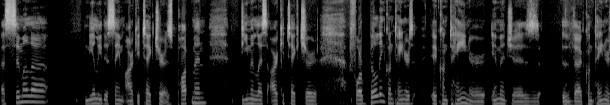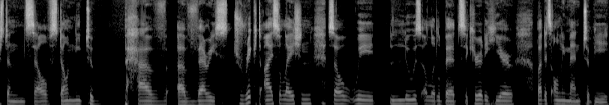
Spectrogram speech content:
a similar, nearly the same architecture as Podman, daemonless architecture. For building containers, uh, container images, the containers themselves don't need to have a very strict isolation. So we lose a little bit security here, but it's only meant to be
